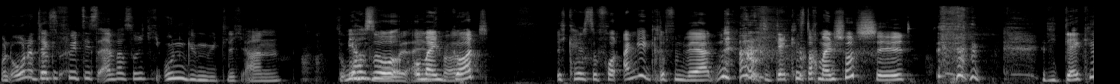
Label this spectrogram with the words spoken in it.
Und ohne Decke fühlt sich einfach so richtig ungemütlich an. So Ja, so, unwohl oh mein einfach. Gott, ich kann jetzt sofort angegriffen werden. Die Decke ist doch mein Schutzschild. Die Decke,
